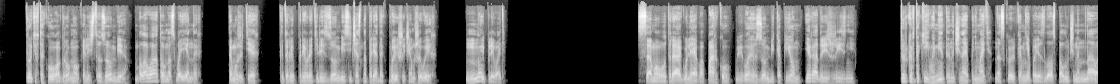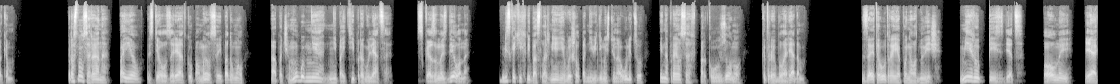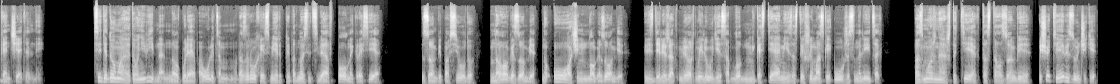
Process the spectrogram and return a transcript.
Против такого огромного количества зомби маловато у нас военных. К тому же тех, которые превратились в зомби, сейчас на порядок выше, чем живых. Ну и плевать. С самого утра, гуляя по парку, убиваю зомби копьем и радуюсь жизни. Только в такие моменты начинаю понимать, насколько мне повезло с полученным навыком. Проснулся рано, поел, сделал зарядку, помылся и подумал, а почему бы мне не пойти прогуляться? Сказано, сделано. Без каких-либо осложнений вышел под невидимостью на улицу и направился в парковую зону, которая была рядом. За это утро я понял одну вещь. Миру пиздец. Полный и окончательный. Сидя дома, этого не видно, но, гуляя по улицам, разруха и смерть преподносит себя в полной красе. Зомби повсюду. Много зомби, но очень много зомби. Везде лежат мертвые люди с обглоданными костями и застывшей маской ужаса на лицах. Возможно, что те, кто стал зомби, еще те везунчики.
